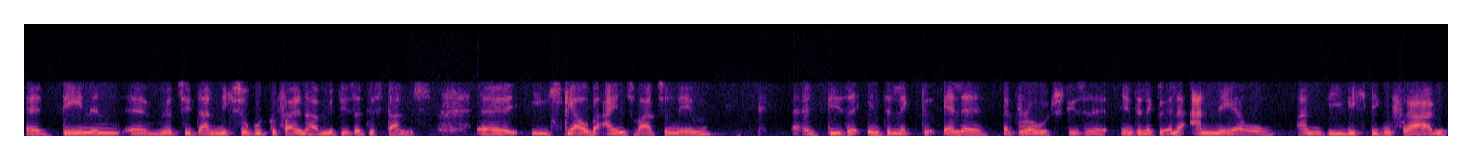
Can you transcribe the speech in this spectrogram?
Äh, denen äh, wird sie dann nicht so gut gefallen haben mit dieser Distanz. Äh, ich glaube, eins wahrzunehmen, dieser intellektuelle Approach, diese intellektuelle Annäherung an die wichtigen Fragen,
